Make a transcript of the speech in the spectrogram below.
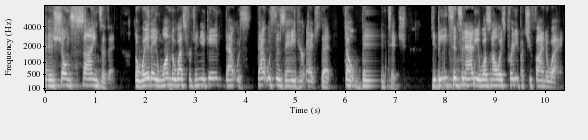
Has shown signs of it. The way they won the West Virginia game, that was that was the Xavier edge that felt vintage. You beat Cincinnati, it wasn't always pretty, but you find a way.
